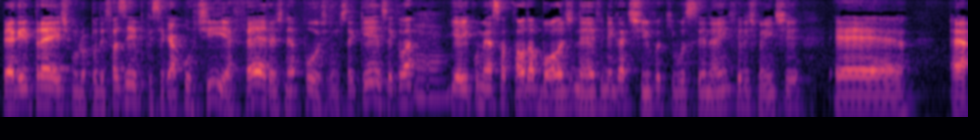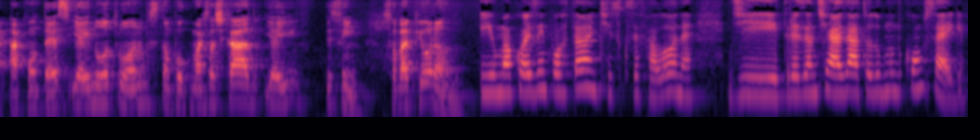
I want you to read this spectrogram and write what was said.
pega empréstimo para poder fazer, porque você quer curtir, é férias, né? Poxa, não sei o que, não sei o que lá. É. E aí começa a tal da bola de neve negativa que você, né, infelizmente, é, é, acontece. E aí no outro ano você tá um pouco mais lascado, e aí, enfim, só vai piorando. E uma coisa importante, isso que você falou, né? De 300 reais, ah, todo mundo consegue.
